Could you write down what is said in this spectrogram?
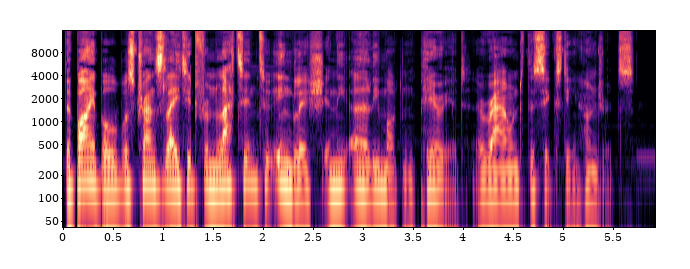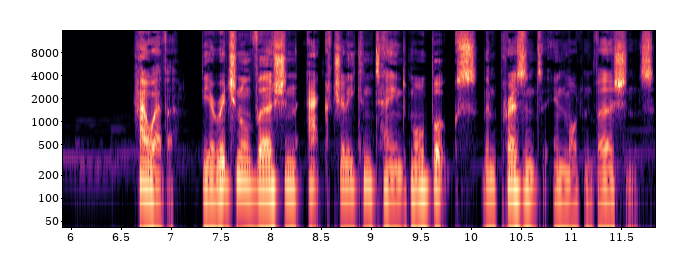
The Bible was translated from Latin to English in the early modern period, around the 1600s. However, the original version actually contained more books than present in modern versions.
